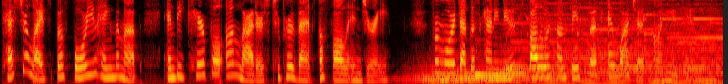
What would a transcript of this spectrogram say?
test your lights before you hang them up and be careful on ladders to prevent a fall injury. For more Douglas County news, follow us on Facebook and watch us on YouTube.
